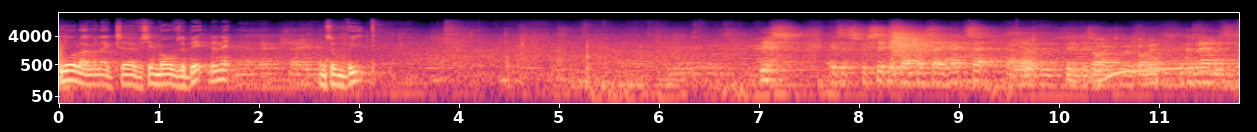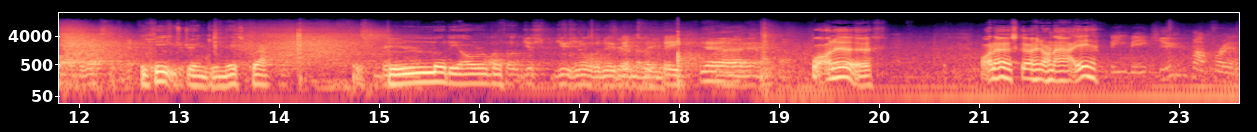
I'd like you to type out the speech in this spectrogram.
Your lower leg service involves a bit, doesn't it? And some feet. This is a specific FSA headset that has been designed to work on it because they haven't supplied the rest of it. He keeps drinking this crap. It's bloody horrible. I thought just using all the new bits would be Yeah, What on earth? What on earth's going on out here? BBQ, my friend.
